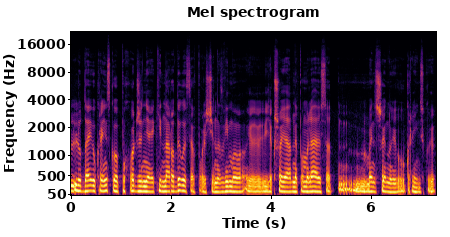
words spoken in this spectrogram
людей українського походження, які народилися в Польщі, назвімо, якщо я не помиляюся, меншиною українською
